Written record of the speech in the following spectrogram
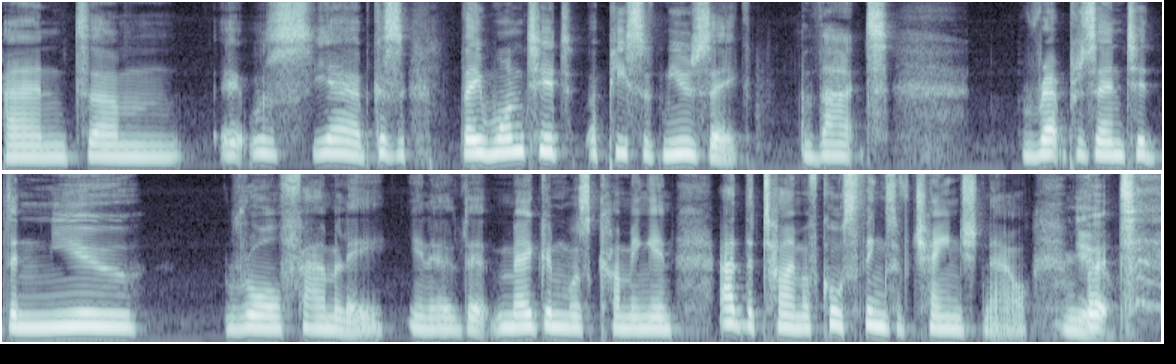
and um, it was yeah because they wanted a piece of music that represented the new royal family. You know that Meghan was coming in at the time. Of course, things have changed now, yeah. but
